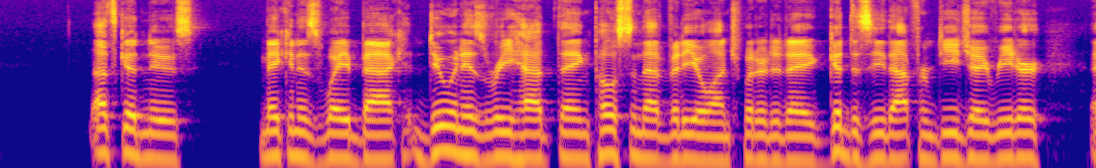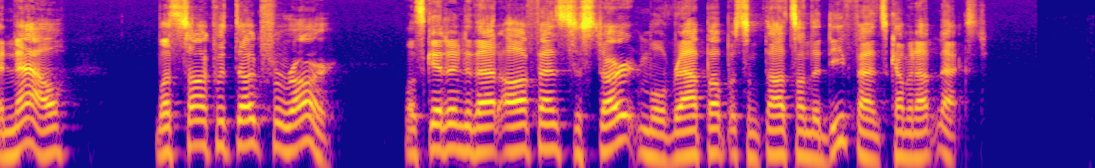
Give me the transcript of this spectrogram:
That's good news. Making his way back, doing his rehab thing, posting that video on Twitter today. Good to see that from DJ Reader. And now, let's talk with Doug Farrar. Let's get into that offense to start, and we'll wrap up with some thoughts on the defense coming up next.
